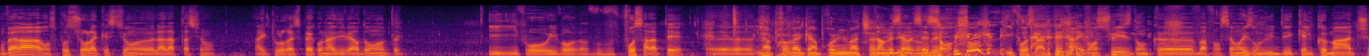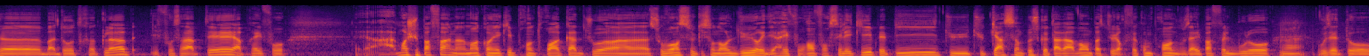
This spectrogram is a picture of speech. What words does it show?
On verra, on se pose toujours la question, euh, l'adaptation. Avec tout le respect qu'on a d'Yverdon, peut- il, il faut, il faut, faut s'adapter. Euh, La preuve avec un premier match à non, mais c'est sans- sans- il faut s'adapter. Tu arrives en Suisse, donc euh, bah forcément, ils ont vu des, quelques matchs euh, bah, d'autres clubs. Il faut s'adapter. Après, il faut. Ah, moi, je suis pas fan. hein. Moi, quand une équipe prend 3-4 joueurs, souvent ceux qui sont dans le dur, ils disent ah, il faut renforcer l'équipe. Et puis, tu, tu casses un peu ce que tu avais avant parce que tu leur fais comprendre vous n'avez pas fait le boulot, Ouais. vous, êtes au,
